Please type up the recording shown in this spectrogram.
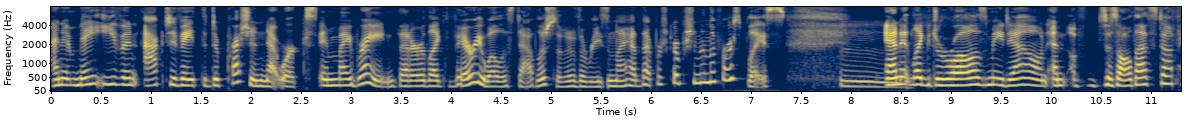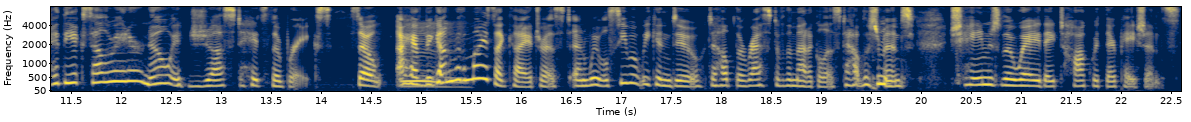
And it may even activate the depression networks in my brain that are like very well established that are the reason I had that prescription in the first place. Mm. And it like draws me down and uh, does all that stuff hit the accelerator? No, it just hits the brakes. So I have begun with Mm. my psychiatrist, and we will see what we can do to help the rest of the medical establishment change the way they talk with their patients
